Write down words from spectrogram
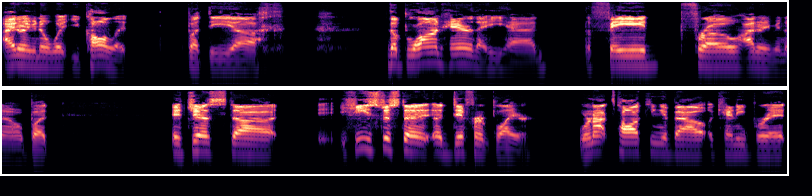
I don't even know what you call it, but the uh, the blonde hair that he had, the fade fro, I don't even know, but it just uh, he's just a, a different player. We're not talking about a Kenny Britt,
